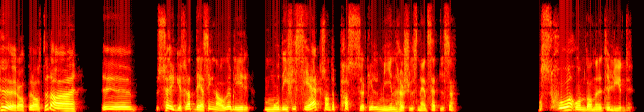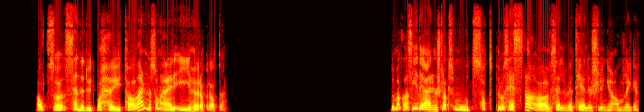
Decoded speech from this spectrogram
høreapparatet da øh, sørge for at det signalet blir modifisert sånn at det passer til min hørselsnedsettelse. Og så omdanner det til lyd. Altså sende det ut på høyttaleren som er i høreapparatet. Så man kan si det er en slags motsatt prosess da, av selve teleslyngeanlegget.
